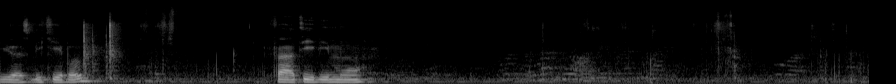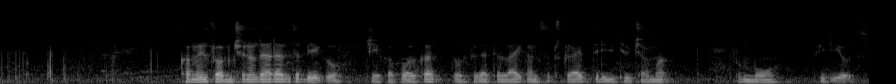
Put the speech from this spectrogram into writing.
USB cable, Fire TV more, coming from Trinidad and Tobago. Jacob Walcott. Don't forget to like and subscribe to the YouTube channel for more videos.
